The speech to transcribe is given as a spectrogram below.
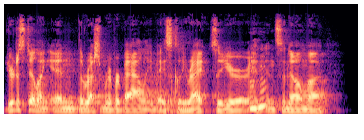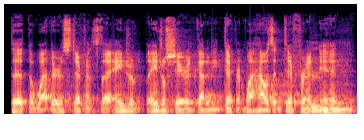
you're distilling in the Russian River Valley, basically, right? So you're in, in Sonoma. The the weather's different. So the angel angel share has got to be different. What, how is it different in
